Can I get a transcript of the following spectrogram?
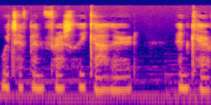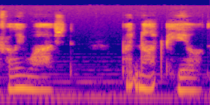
which have been freshly gathered and carefully washed, but not peeled.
